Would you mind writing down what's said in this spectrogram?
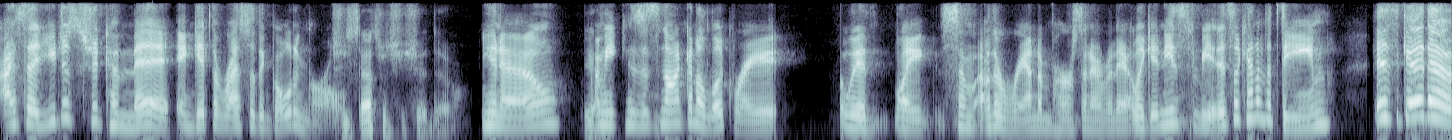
I said you just should commit and get the rest of the Golden Girls. She, that's what she should do. you know, Yeah. I mean, because it's not gonna look right with like some other random person over there. Like it needs to be. It's like kind of a theme. It's good though.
